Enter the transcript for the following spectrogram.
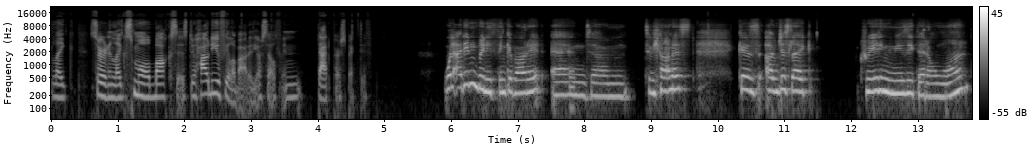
like certain like small boxes? Do how do you feel about it yourself in that perspective? Well, I didn't really think about it, and um, to be honest, because I'm just like creating the music that I want,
